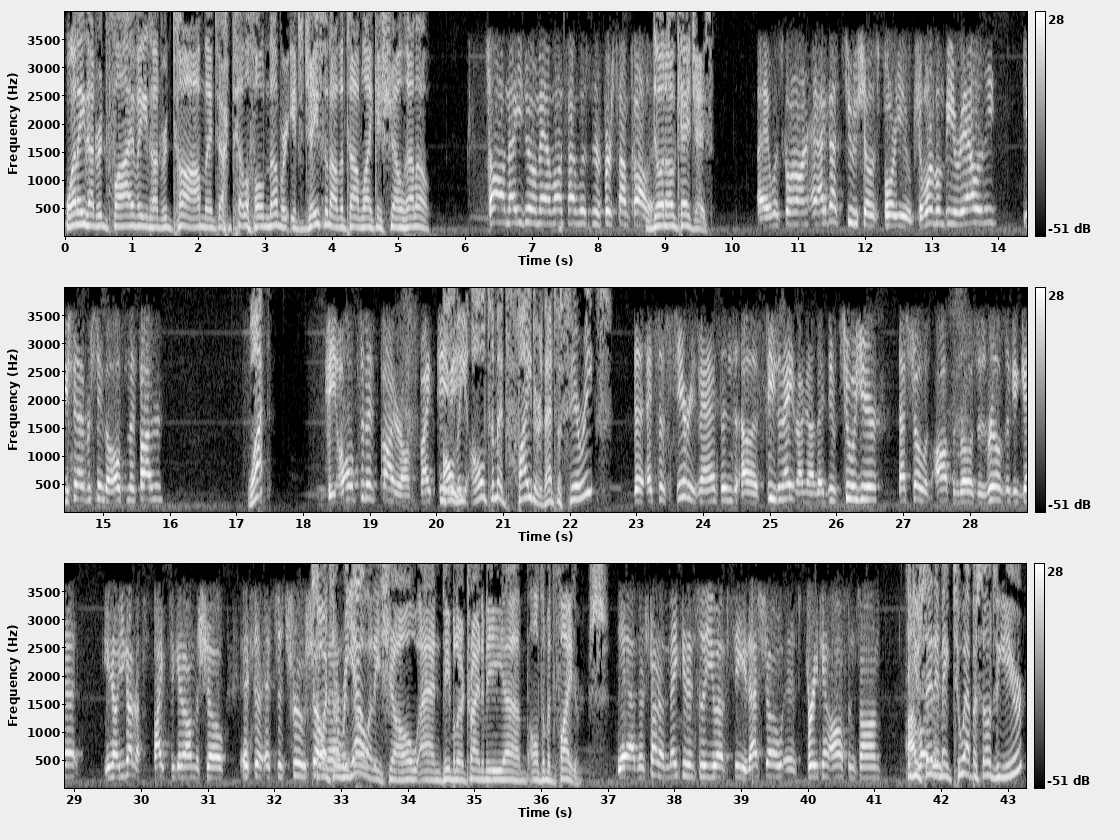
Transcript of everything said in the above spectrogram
1-800-5800-TOM. That's our telephone number. It's Jason on the Tom Leykis Show. Hello. Tom, how you doing, man? Long time listener, first time caller. Doing okay, Jason. Hey, what's going on? Hey, I got two shows for you. Can one of them be reality? You said ever seen The Ultimate Fighter? What? The Ultimate Fighter on Spike TV. Oh, The Ultimate Fighter. That's a series? The- it's a series, man. It's in uh, season eight right now. They do two a year. That show was awesome, bro. It's as real as it could get. You know, you got to fight to get on the show. It's a it's a true show. So it's man. a reality show, and people are trying to be uh, Ultimate Fighters. Yeah, they're trying to make it into the UFC. That show is freaking awesome, Tom. Did I you say they make two episodes a year?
